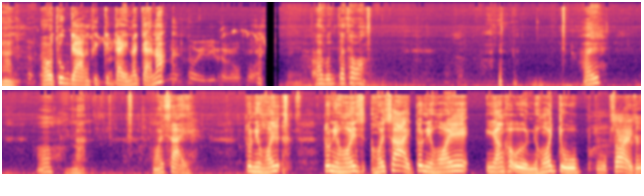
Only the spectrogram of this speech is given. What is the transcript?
นั่นเอาทุกอย่างที่กินได้เนาะจ้ะเนาะไอ้เบิ่งตาทองไอ้อ๋อนั่นหอยใส่ตัวนี้หอย ตัวนี้หอย หอยทรายตัวนี้หอยอิหยังเขาเอื่น หอยจูบ จูบไส้คือ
